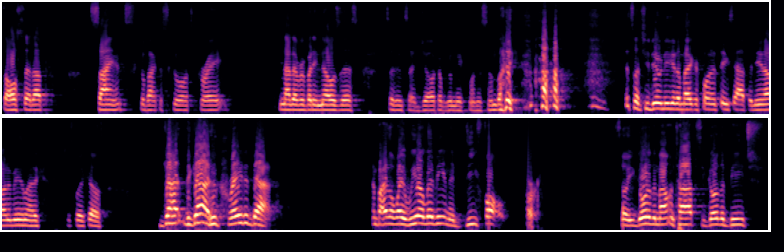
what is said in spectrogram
It's all set up. Science, go back to school, it's great. Not everybody knows this. It's an inside joke. I'm going to make fun of somebody. That's what you do when you get a microphone and things happen. You know what I mean? Like, just like us. God, the God who created that. And by the way, we are living in a default earth. So you go to the mountaintops, you go to the beach,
